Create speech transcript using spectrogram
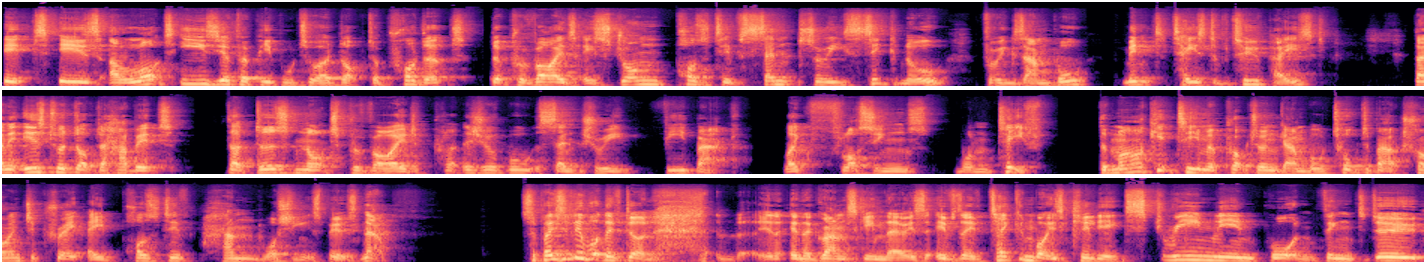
It is a lot easier for people to adopt a product that provides a strong positive sensory signal, for example, mint taste of toothpaste, than it is to adopt a habit that does not provide pleasurable sensory feedback, like flossing's one teeth. The market team at Procter & Gamble talked about trying to create a positive hand washing experience. Now, so basically, what they've done in, in, a grand scheme there is, is they've taken what is clearly an extremely important thing to do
